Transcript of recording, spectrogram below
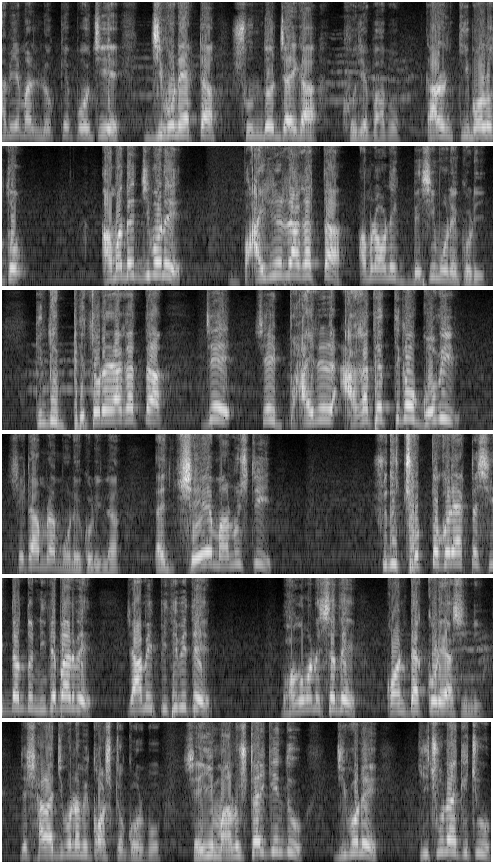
আমি আমার লক্ষ্যে পৌঁছিয়ে জীবনে একটা সুন্দর জায়গা খুঁজে পাবো। কারণ কি বলো তো আমাদের জীবনে বাইরের আঘাতটা আমরা অনেক বেশি মনে করি, কিন্তু ভেতরের আঘাতটা যে সেই বাইরের আঘাতের থেকেও গভীর সেটা আমরা মনে করি না। তাই যে মানুষটি শুধু ছোট্ট করে একটা সিদ্ধান্ত নিতে পারবে যে আমি পৃথিবীতে ভগবানের সাথে কন্ট্যাক্ট করে আসিনি যে সারা জীবন আমি কষ্ট করব। সেই মানুষটাই কিন্তু জীবনে কিছু না কিছু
